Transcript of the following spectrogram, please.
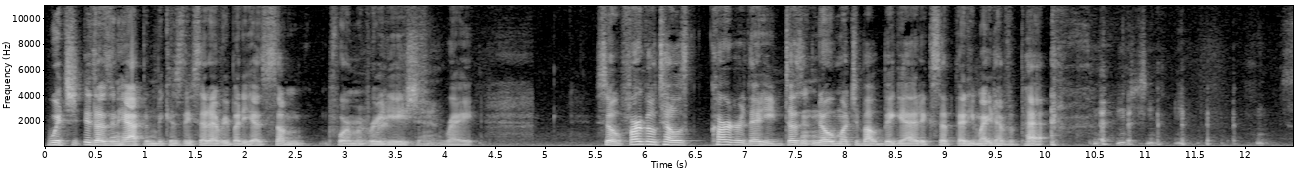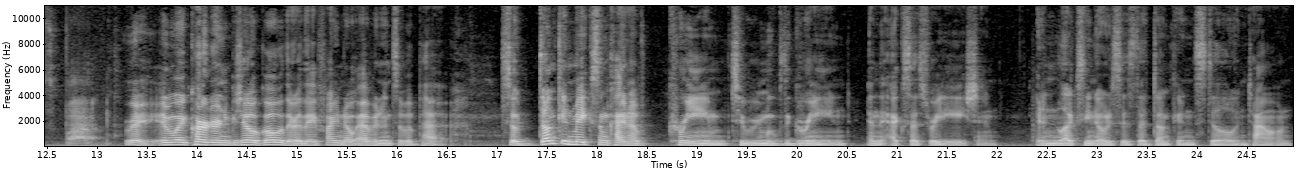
Which it doesn't happen because they said everybody has some form of radiation, Radiation. right? So Fargo tells Carter that he doesn't know much about Big Ed except that he might have a pet. Spot. right. And when Carter and Joe go there, they find no evidence of a pet. So Duncan makes some kind of cream to remove the green and the excess radiation. And Lexi notices that Duncan's still in town.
